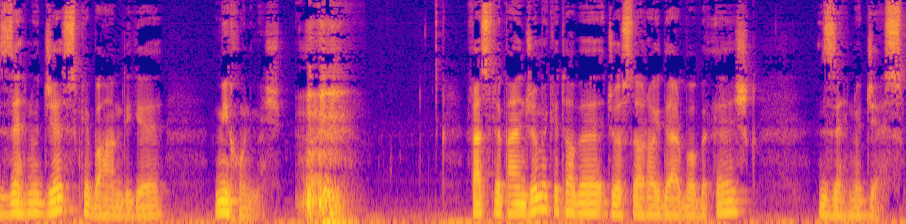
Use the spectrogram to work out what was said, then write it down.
ذهن و جسم که با هم دیگه میخونیمش. فصل پنجم کتاب جستارهای در باب عشق ذهن و جسم.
